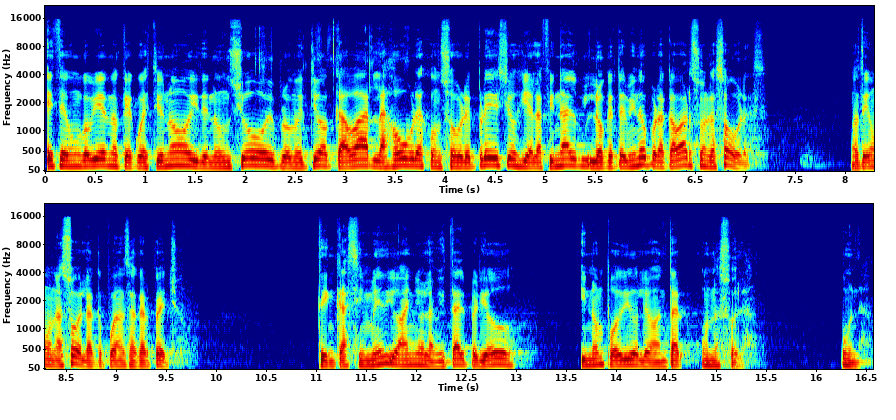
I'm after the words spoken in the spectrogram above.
Este es un gobierno que cuestionó y denunció y prometió acabar las obras con sobreprecios y a la final lo que terminó por acabar son las obras. No tienen una sola que puedan sacar pecho. En casi medio año, la mitad del periodo, y no han podido levantar una sola. Una.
